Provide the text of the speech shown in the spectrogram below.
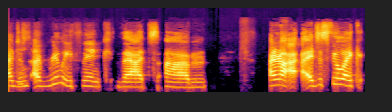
I Mhm. just I really think that um, I don't know. I, I just feel like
